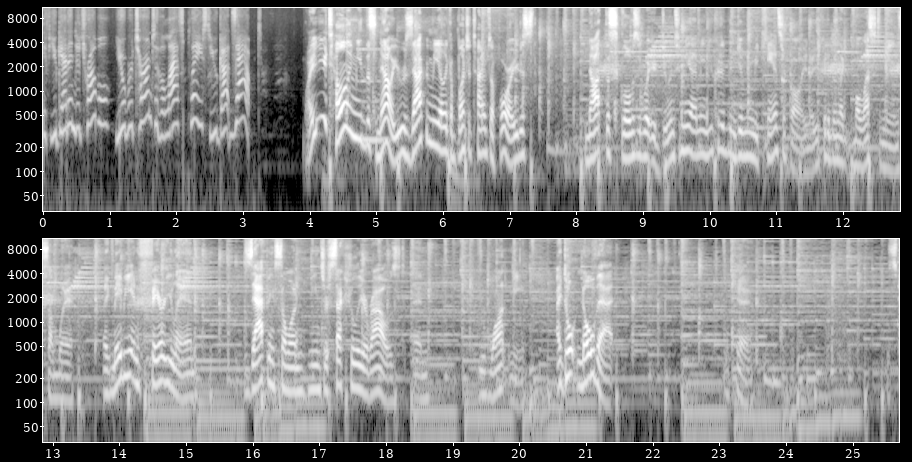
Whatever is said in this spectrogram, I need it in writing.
If you get into trouble, you'll return to the last place you got zapped. Why are you telling me this now? You were zapping me like a bunch of times before. You're you just not disclosing what you're doing to me? I mean, you could have been giving me cancer fall, you know? You could have been like molesting me in some way. Like maybe in fairyland, zapping someone means you're sexually aroused and you want me. I don't know that. Okay. Just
